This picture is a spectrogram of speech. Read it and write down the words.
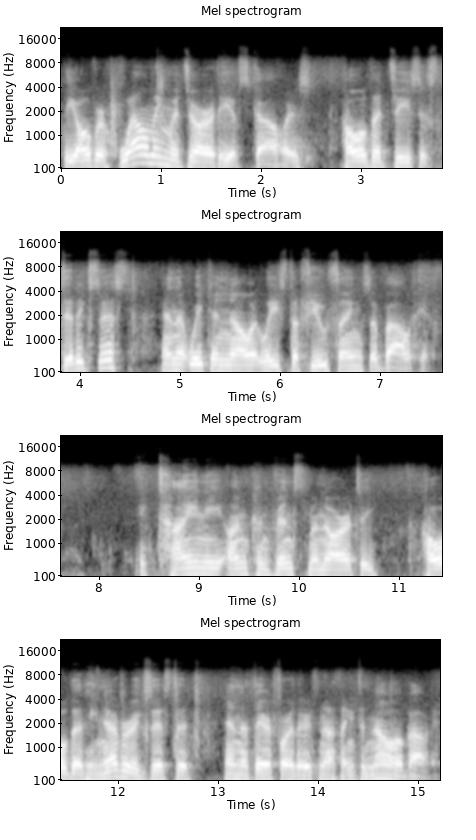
The overwhelming majority of scholars hold that Jesus did exist and that we can know at least a few things about him. A tiny, unconvinced minority hold that he never existed and that therefore there's nothing to know about him,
